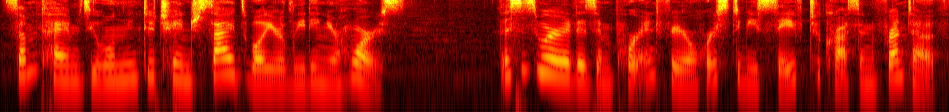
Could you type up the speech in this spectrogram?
Sometimes you will need to change sides while you're leading your horse. This is where it is important for your horse to be safe to cross in front of.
